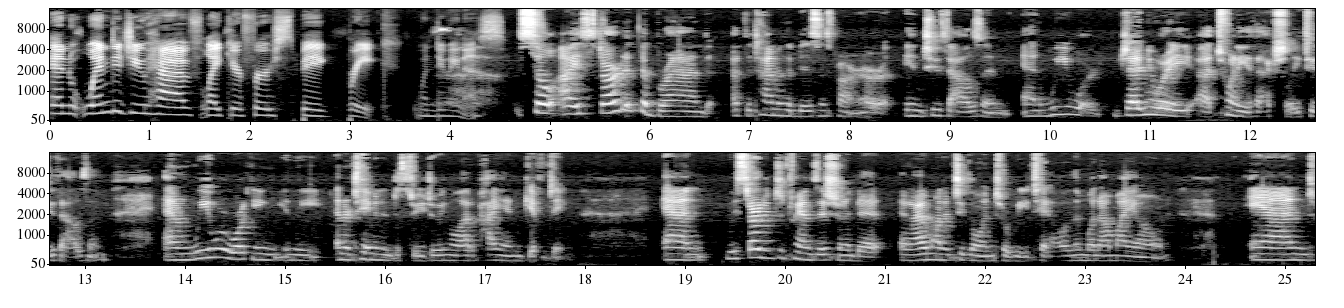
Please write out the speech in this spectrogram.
And when did you have like your first big break? When doing this? So I started the brand at the time of the business partner in 2000, and we were January uh, 20th, actually 2000, and we were working in the entertainment industry, doing a lot of high-end gifting. And we started to transition a bit, and I wanted to go into retail, and then went on my own. And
